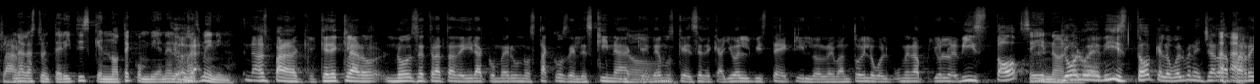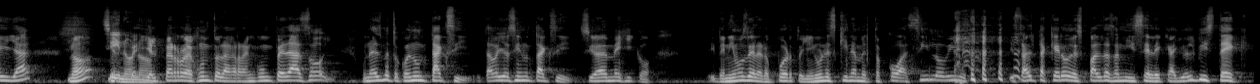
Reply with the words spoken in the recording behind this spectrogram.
Claro. una gastroenteritis que no te conviene en Sí, lo más sea, mínimo. Nada más para que quede claro, no se trata de ir a comer unos tacos de la esquina No. que vemos que se le cayó el bistec y lo levantó y lo vuelve a Yo lo he visto. Sí, no, Yo no. lo he visto que lo vuelven a echar a la parrilla, ¿no? Sí, y el, no, no. Y el perro de junto le arrancó un pedazo. Una vez me tocó en un taxi. Estaba yo haciendo un taxi, Ciudad de México. Y veníamos del aeropuerto y en una esquina me tocó, así lo vi. Y está el taquero de espaldas a mí, se le cayó el bistec.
